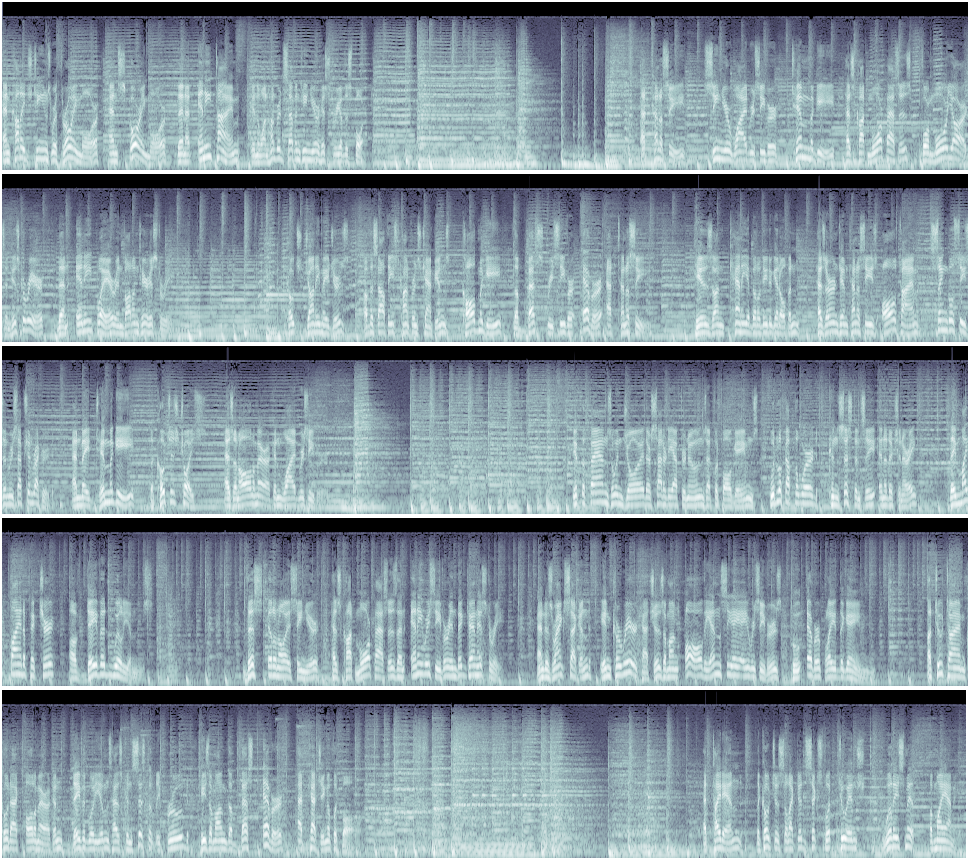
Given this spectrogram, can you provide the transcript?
and college teams were throwing more and scoring more than at any time in the 117 year history of the sport. At Tennessee, senior wide receiver Tim McGee has caught more passes for more yards in his career than any player in volunteer history. Coach Johnny Majors of the Southeast Conference champions called McGee the best receiver ever at Tennessee. His uncanny ability to get open has earned him Tennessee's all-time single-season reception record and made Tim McGee the coach's choice as an All American wide receiver. If the fans who enjoy their Saturday afternoons at football games would look up the word consistency in a dictionary, they might find a picture of David Williams. This Illinois senior has caught more passes than any receiver in Big Ten history and is ranked second in career catches among all the NCAA receivers who ever played the game. A two-time Kodak All-American, David Williams has consistently proved he's among the best ever at catching a football. At tight end, the coaches selected six foot two inch Willie Smith of Miami.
